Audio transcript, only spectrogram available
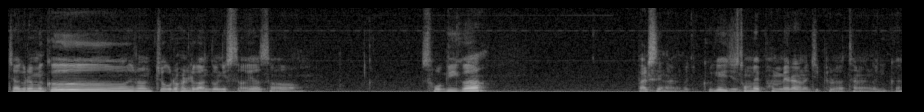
자 그러면 그런 쪽으로 흘러간 돈이 쌓여서 소비가 발생하는 거죠. 그게 이제 소매 판매라는 지표로 나타나는 거니까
